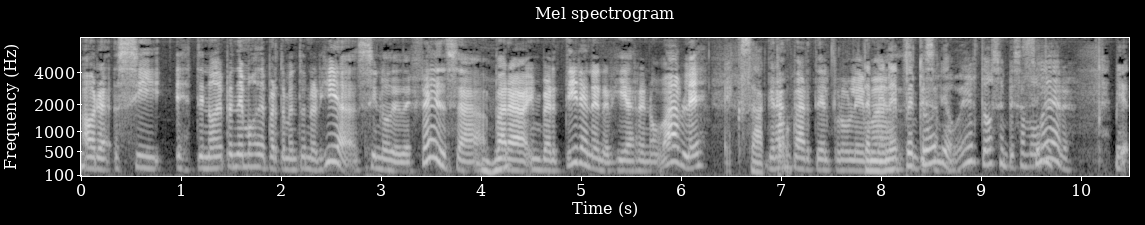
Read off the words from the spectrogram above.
Ahora, si este no dependemos del Departamento de Energía, sino de defensa para invertir en energías renovables, Exacto. gran parte del problema También el se empieza a petróleo. mover, todo se empieza a Sí. mover. Mira,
